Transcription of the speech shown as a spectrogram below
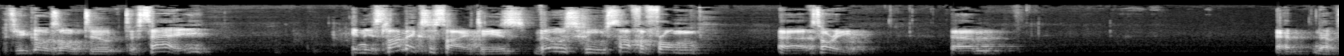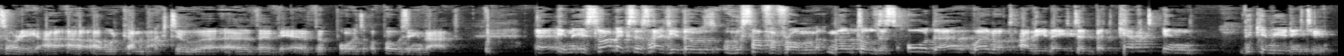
But he goes on to, to say, in Islamic societies, those who suffer from, uh, sorry, um, uh, no, sorry, I, I, will come back to uh, uh the, the, the, point opposing that. Uh, in Islamic society, those who suffer from mental disorder were not alienated but kept in the community.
